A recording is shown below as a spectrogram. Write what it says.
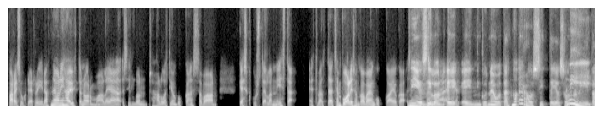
parisuhderiidat, ne on ihan yhtä normaaleja ja silloin sä haluat jonkun kanssa vaan keskustella niistä että välttämättä sen puolison kanssa vai kukkaa, joka... Niin, ja silloin että... ei, ei niin kuin neuvota, että no ero sitten, jos on niin. riita.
